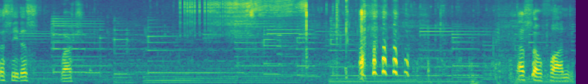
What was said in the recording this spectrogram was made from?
Let's see this work. That's so fun.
